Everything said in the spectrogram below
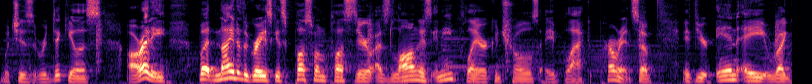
which is ridiculous already. But Knight of the Grace gets plus 1 plus 0 as long as any player controls a black permanent. So if you're in a like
